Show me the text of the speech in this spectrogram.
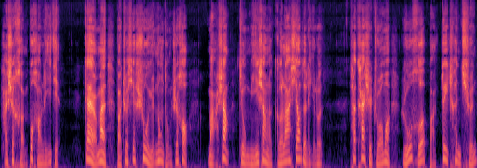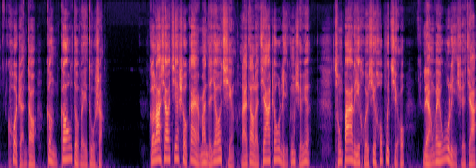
还是很不好理解。盖尔曼把这些术语弄懂之后，马上就迷上了格拉肖的理论，他开始琢磨如何把对称群扩展到更高的维度上。格拉肖接受盖尔曼的邀请，来到了加州理工学院。从巴黎回去后不久，两位物理学家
